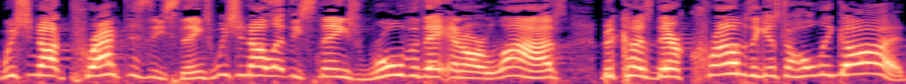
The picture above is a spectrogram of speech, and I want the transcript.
We should not practice these things. We should not let these things rule the day in our lives because they're crimes against a holy God.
